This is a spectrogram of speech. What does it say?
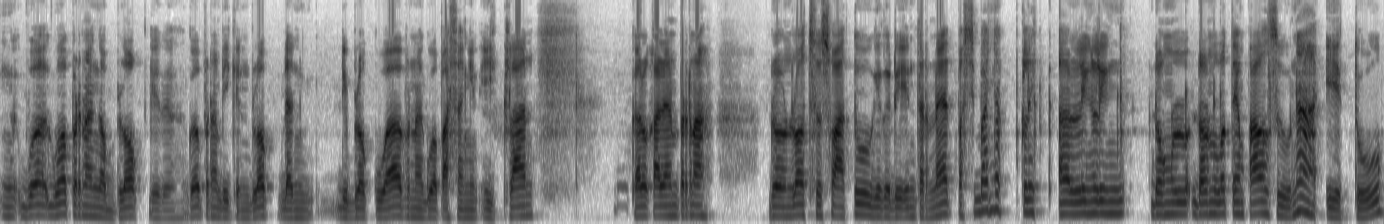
gue gua pernah ngeblok gitu. Gue pernah bikin blog dan di blog gue pernah gue pasangin iklan. Kalau kalian pernah download sesuatu gitu di internet pasti banyak klik uh, link-link download download yang palsu nah itu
